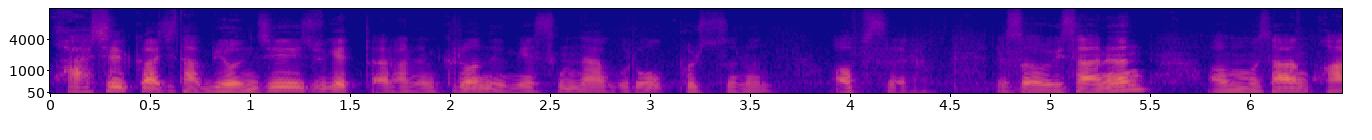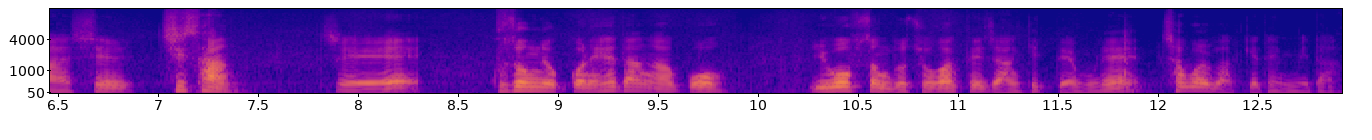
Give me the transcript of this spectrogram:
과실까지 다 면제해주겠다라는 그런 의미의 승낙으로 볼 수는 없어요. 그래서 의사는 업무상 과실 치상 죄의 구성 요건에 해당하고 위법성도 조각되지 않기 때문에 처벌받게 됩니다.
